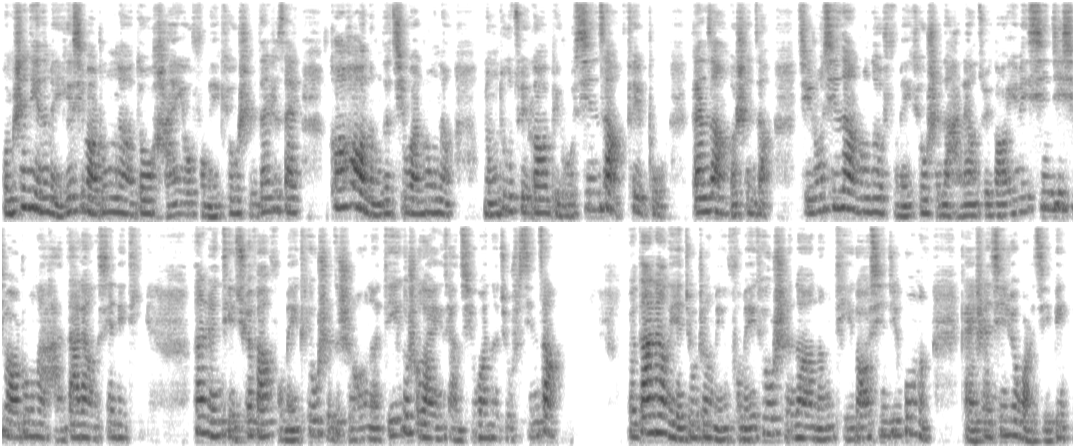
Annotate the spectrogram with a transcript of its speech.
我们身体的每一个细胞中呢，都含有辅酶 Q 十，但是在高耗能的器官中呢，浓度最高，比如心脏、肺部、肝脏和肾脏。其中心脏中的辅酶 Q 十呢含量最高，因为心肌细胞中呢含大量的线粒体。当人体缺乏辅酶 Q 十的时候呢，第一个受到影响器官呢就是心脏。有大量的研究证明，辅酶 Q 十呢能提高心肌功能，改善心血管疾病。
